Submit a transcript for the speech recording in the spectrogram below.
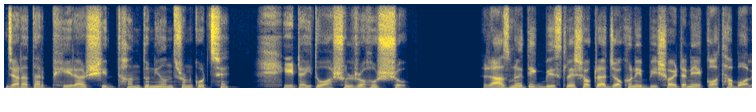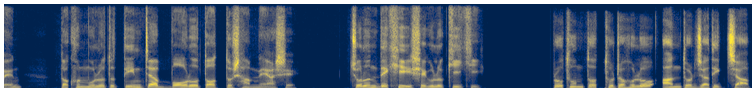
যারা তার ফেরার সিদ্ধান্ত নিয়ন্ত্রণ করছে? এটাই তো আসল রহস্য। রাজনৈতিক বিশ্লেষকরা যখন এই বিষয়টা নিয়ে কথা বলেন, তখন মূলত তিনটা বড় তত্ত্ব সামনে আসে। চলুন দেখি সেগুলো কি কি। প্রথম তথ্যটা হল আন্তর্জাতিক চাপ।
